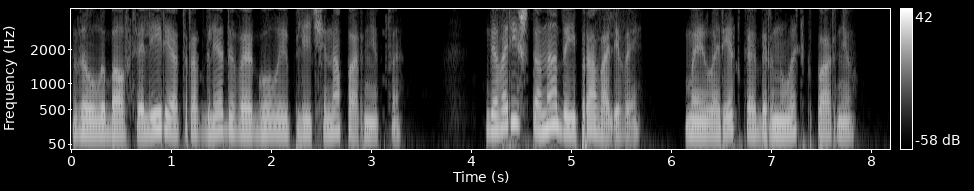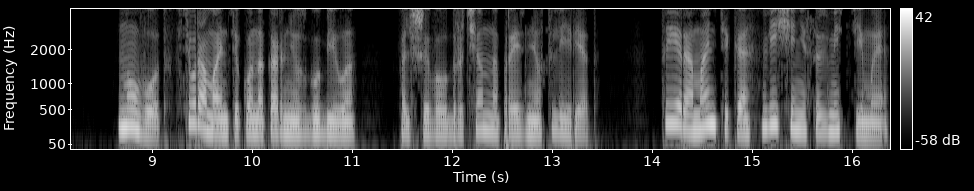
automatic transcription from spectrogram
заулыбался Лириат, разглядывая голые плечи напарницы. «Говори, что надо, и проваливай». Мейла резко обернулась к парню. «Ну вот, всю романтику на корню сгубила», — фальшиво удрученно произнес Лириат. «Ты и романтика — вещи несовместимые.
